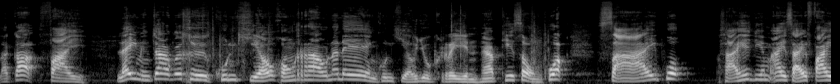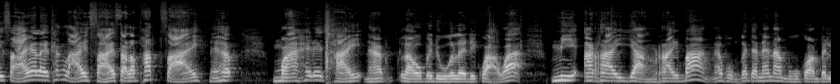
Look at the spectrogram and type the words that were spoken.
แล้วก็ไฟ และอีกหนึ่งเจ้าก็คือคุณเขียวของเรานั่นเอง คุณเขียวยูกรีนนะครับที่ส่งพวกสายพวกสาย HDMI สายไฟสายอะไรทั้งหลายสายสารพัดสายนะครับ มาให้ได้ใช้นะครับ เราไปดูกันเลยดีกว่าว่า มีอะไรอย่างไรบ้างนะผมก็จะแนะนำอุปกรณ์ไปเ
